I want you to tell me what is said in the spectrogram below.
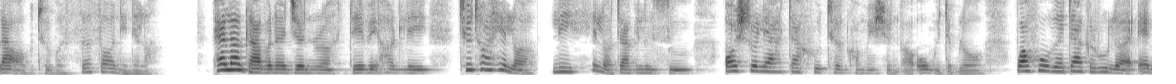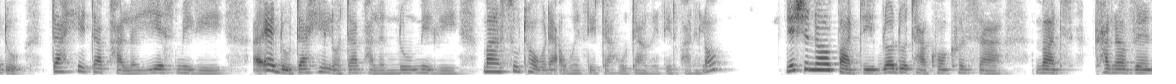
လောက်အောက်တိုဘသသောအနေနဲ့လောဖဲလာဂါဗနာဂျန်နရယ်ဒေးဗစ်ဟတ်လီထူထောဟီလောလီဟီလောတာဂလူဆူ Australia Tahuta Commission a o with blo pwa hu ga ta gru la edo ta he ta pha la yes me gi a edo ta he lo ta pha la no me gi ma su thaw da awe se ta hu ta ge te pha ne lo National Party blood ta kho khasa Matt Canavan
